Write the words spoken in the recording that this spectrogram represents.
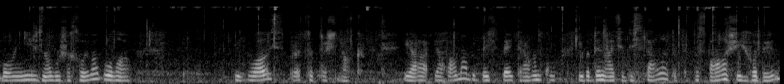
бо ніч знову жахлива була. Відбувалося просто трошняк. Я лягла, мабуть, десь в 5 ранку і в 11 десь встала, тобто поспала 6 годин.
